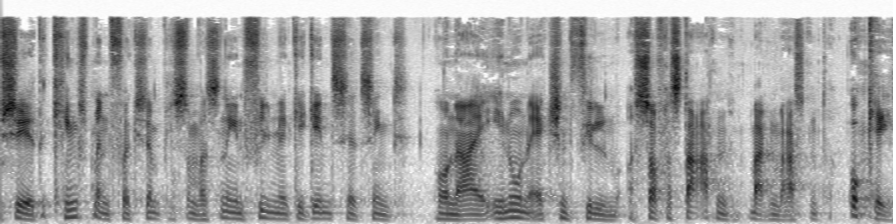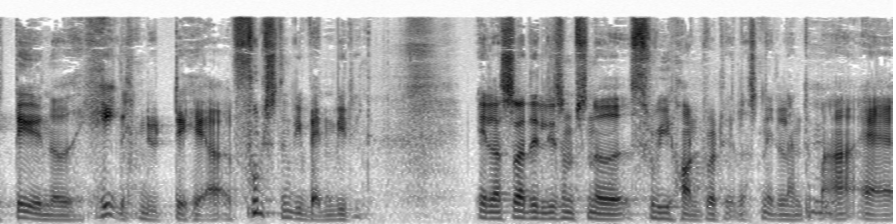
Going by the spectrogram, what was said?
ser jeg The Kingsman for eksempel, som var sådan en film, jeg gik ind til og tænkte, åh oh nej, endnu en actionfilm, og så fra starten var den bare sådan, okay, det er noget helt nyt det her, fuldstændig vanvittigt. Eller så er det ligesom sådan noget 300 eller sådan et eller andet, der bare er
